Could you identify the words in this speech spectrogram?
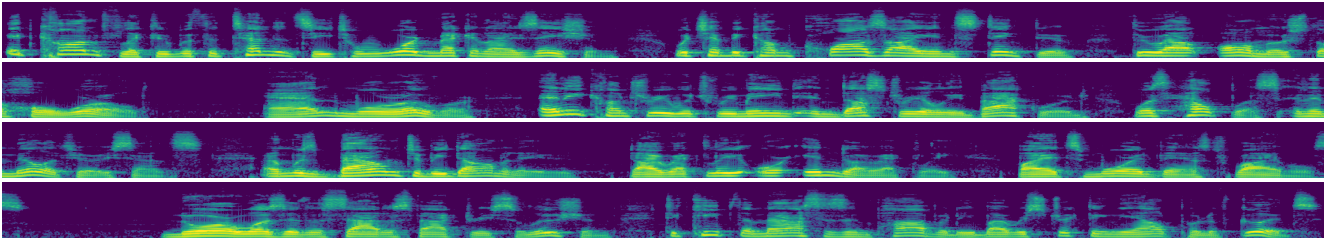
It conflicted with the tendency toward mechanization, which had become quasi instinctive throughout almost the whole world. And, moreover, any country which remained industrially backward was helpless in a military sense, and was bound to be dominated, directly or indirectly, by its more advanced rivals. Nor was it a satisfactory solution to keep the masses in poverty by restricting the output of goods.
